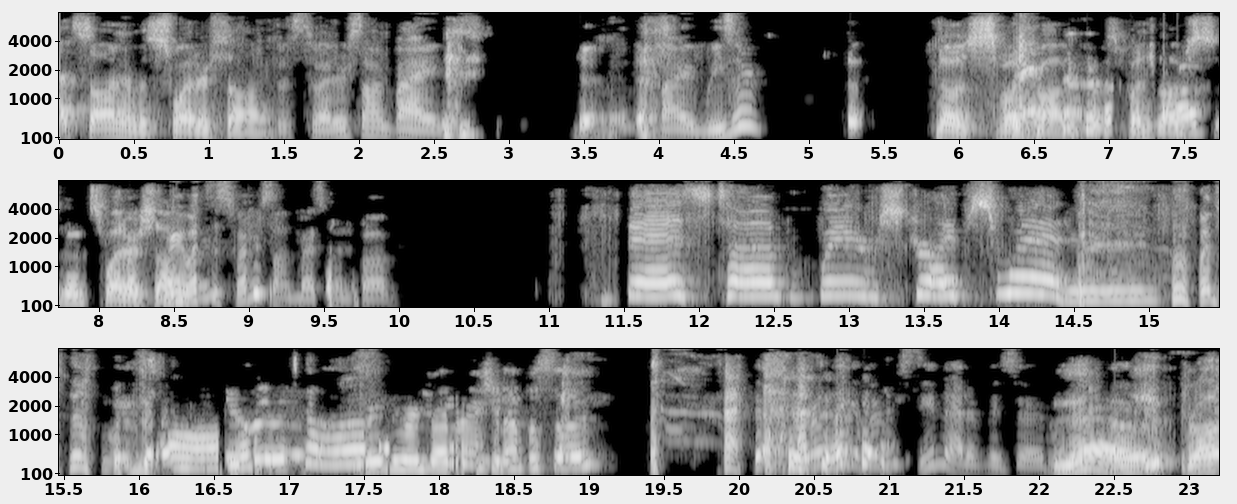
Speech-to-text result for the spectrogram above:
that song and the sweater song. the sweater song by Yeah. by Weezer. No, SpongeBob. SpongeBob's sweater song. Wait, what's the sweater song by SpongeBob? Best time to wear a striped sweater. what the? Was that all the time. the Regular Generation episode? I don't think I've ever seen that episode. Yeah. Bro.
